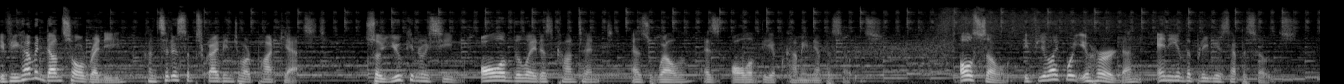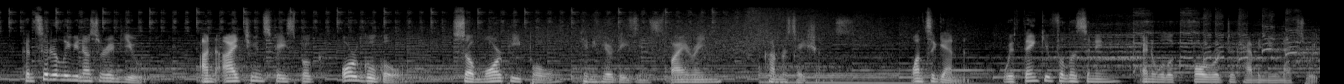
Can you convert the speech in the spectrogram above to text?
If you haven't done so already, consider subscribing to our podcast so you can receive all of the latest content as well as all of the upcoming episodes. Also, if you like what you heard on any of the previous episodes, consider leaving us a review on iTunes, Facebook, or Google so more people can hear these inspiring conversations. Once again, we thank you for listening and we look forward to having you next week.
